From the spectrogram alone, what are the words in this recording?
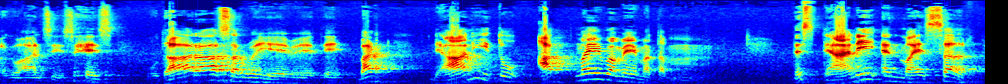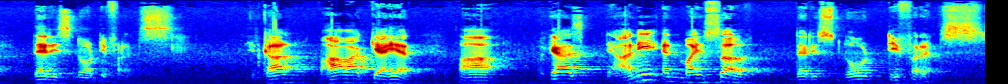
Bhagavan says, Udara sarvayevete. But jnani tu atmaiva matam. this jnani and myself, there is no difference. It's called Mahavakya here. Uh, because jnani and myself, there is no difference.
